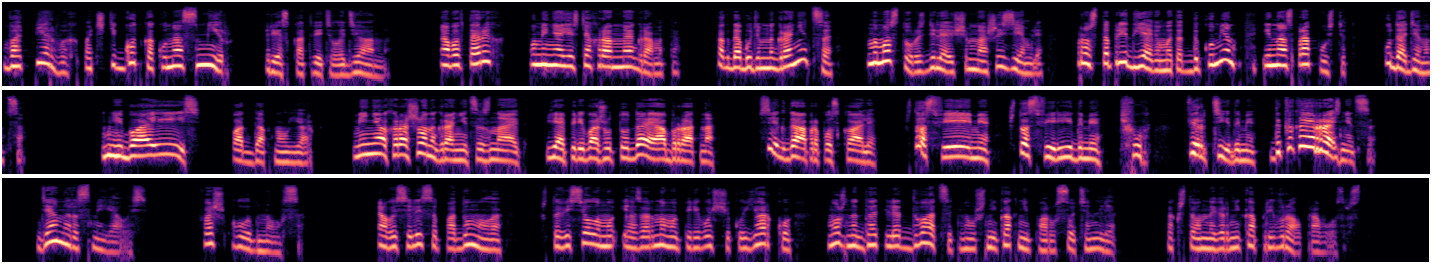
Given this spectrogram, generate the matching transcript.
«Во-первых, почти год как у нас мир», — резко ответила Диана. «А во-вторых, у меня есть охранная грамота. Когда будем на границе, на мосту, разделяющем наши земли, просто предъявим этот документ, и нас пропустят. Куда денутся?» «Не боись», — поддакнул Ярк. «Меня хорошо на границе знают. Я перевожу туда и обратно. Всегда пропускали. Что с феями, что с феридами, тьфу, фертидами. Да какая разница?» Диана рассмеялась. Фэш улыбнулся. А Василиса подумала, что веселому и озорному перевозчику Ярку можно дать лет двадцать, но уж никак не пару сотен лет. Так что он наверняка приврал про возраст.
